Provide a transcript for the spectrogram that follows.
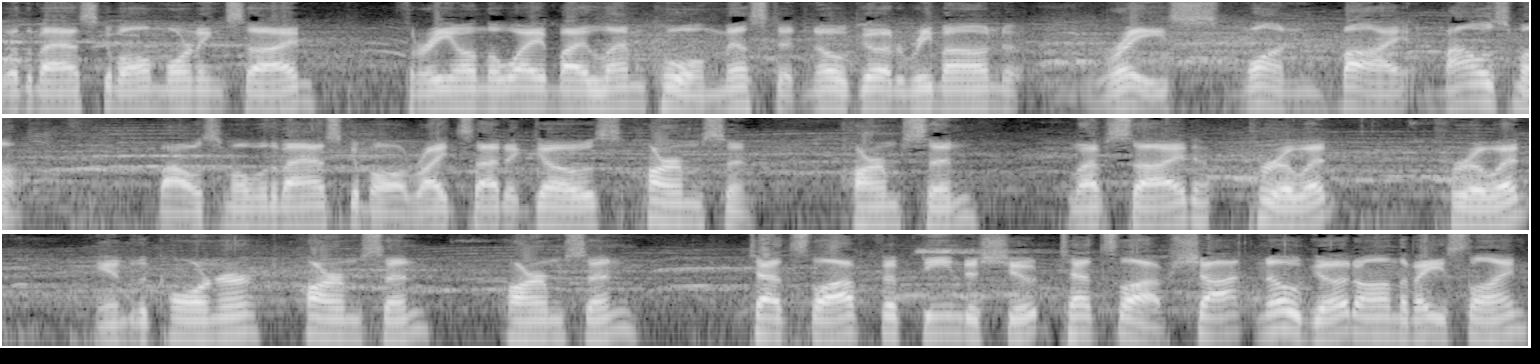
with the basketball. Morningside. Three on the way by Lemkuhl. Missed it. No good. Rebound. Race. One by Bausma. Bausma with the basketball. Right side it goes. Harmson. Harmson. Left side. Pruitt. Pruitt. Into the corner. Harmson. Harmson. Tetzloff, 15 to shoot. Tetzloff, shot no good on the baseline,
